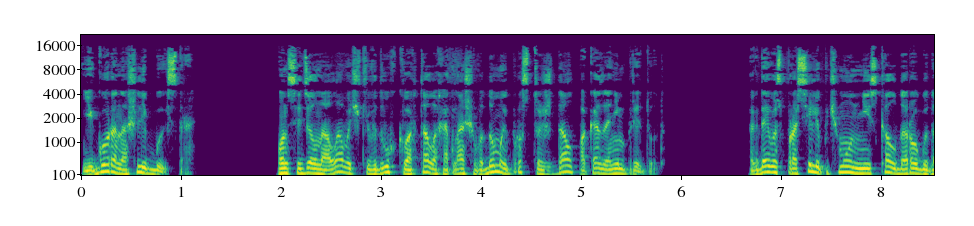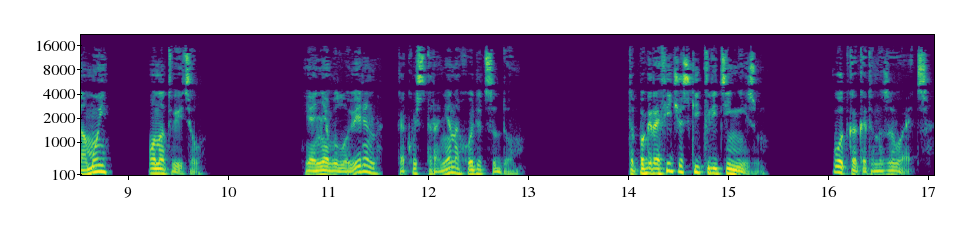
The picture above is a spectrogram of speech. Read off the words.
Егора нашли быстро. Он сидел на лавочке в двух кварталах от нашего дома и просто ждал, пока за ним придут. Когда его спросили, почему он не искал дорогу домой, он ответил. Я не был уверен, в какой стороне находится дом. Топографический кретинизм. Вот как это называется.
